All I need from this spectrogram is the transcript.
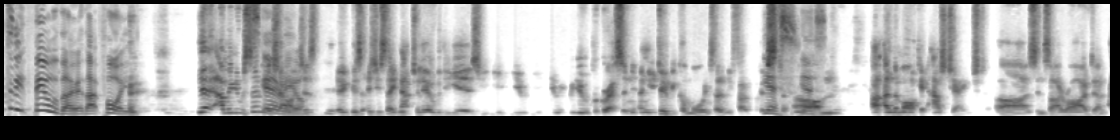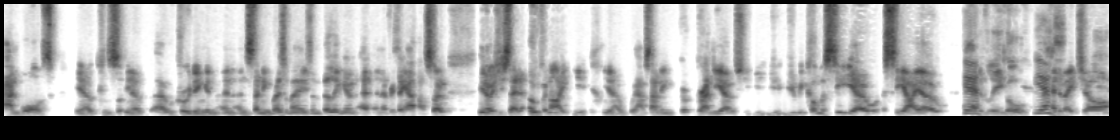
did it feel though at that point? Yeah, I mean, it was certainly Scary, a challenge, as, as, as, you say, naturally over the years, you, you, you, you progress and, and you do become more internally focused. Yes, um, yes. And the market has changed uh, since I arrived and, and was, you know, cons- you know, uh, recruiting and, and, and, sending resumes and billing and, and everything else. So, you know, as you said, overnight, you, you know, without sounding grandiose, you, you become a CEO, a CIO, yeah. head of legal, yes. head of HR,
